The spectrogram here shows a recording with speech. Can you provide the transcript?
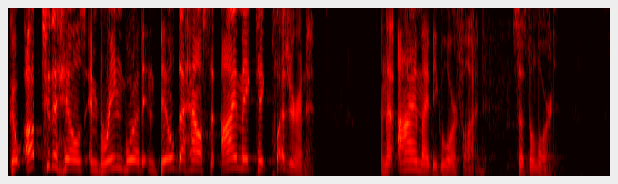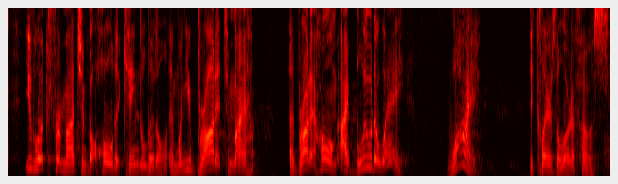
Go up to the hills and bring wood and build the house that I may take pleasure in it and that I may be glorified, says the Lord. You looked for much and behold it came to little and when you brought it to my uh, brought it home I blew it away. Why? declares the Lord of hosts.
